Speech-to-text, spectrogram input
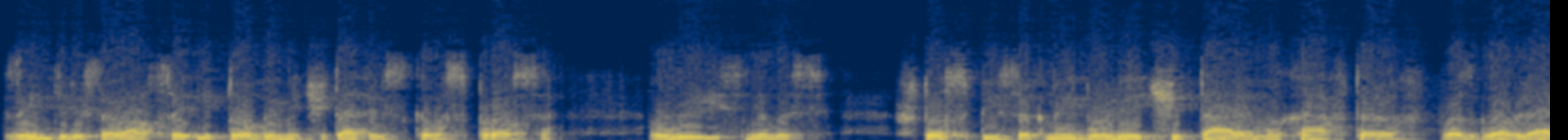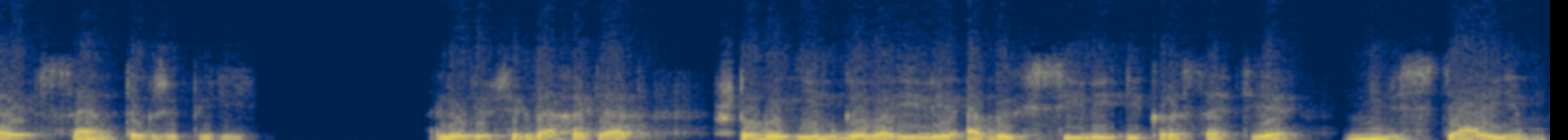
заинтересовался итогами читательского спроса, выяснилось, что список наиболее читаемых авторов возглавляет Сент-Экзюпери. Люди всегда хотят чтобы им говорили об их силе и красоте, не льстя им,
